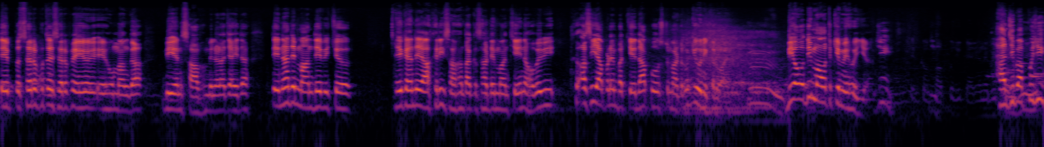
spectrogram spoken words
ਤੇ ਪ- ਸਿਰਫ ਤੇ ਸਿਰਫ ਇਹ ਇਹੋ ਮੰਗਾ ਵੀ ਇਨਸਾਫ ਮਿਲਣਾ ਚਾਹੀਦਾ। ਤੇ ਇਹਨਾਂ ਦੇ ਮਨ ਦੇ ਵਿੱਚ ਇਹ ਕਹਿੰਦੇ ਆਖਰੀ ਸਾਹਾਂ ਤੱਕ ਸਾਡੇ ਮਨ 'ਚ ਇਹ ਨਾ ਹੋਵੇ ਵੀ ਅਸੀਂ ਆਪਣੇ ਬੱਚੇ ਦਾ ਪੋਸਟਮਾਰਟਮ ਕਿਉਂ ਨਹੀਂ ਕਰਵਾਇਆ? ਵੀ ਉਹਦੀ ਮੌਤ ਕਿਵੇਂ ਹੋਈ ਆ? ਜੀ। ਹਾਂਜੀ ਬਾਪੂ ਜੀ।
